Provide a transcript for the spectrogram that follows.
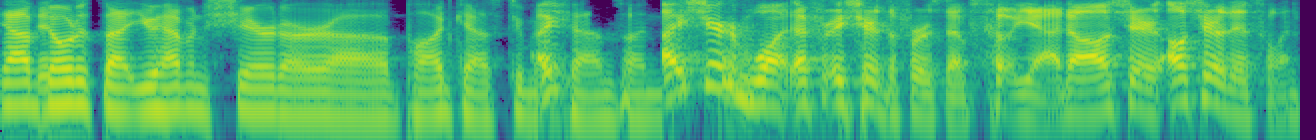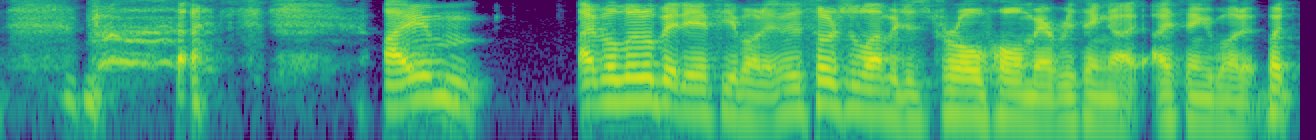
Yeah, I've noticed that you haven't shared our uh, podcast too many I- times on. I shared one. I shared the first episode. Yeah, no, I'll share. I'll share this one. But I'm I'm a little bit iffy about it. And the social dilemma just drove home everything I, I think about it. But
